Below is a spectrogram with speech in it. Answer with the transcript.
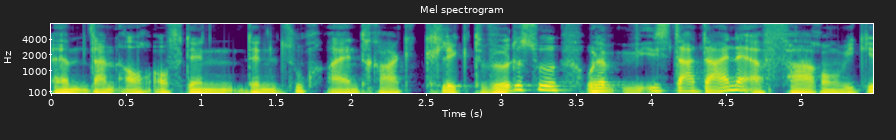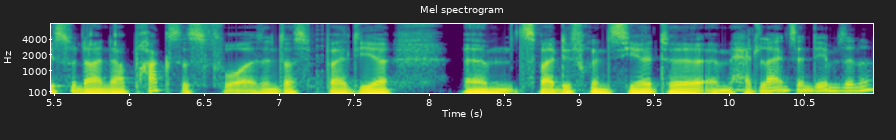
ähm, dann auch auf den, den Sucheintrag klickt. Würdest du, oder wie ist da deine Erfahrung? Wie gehst du da in der Praxis vor? Sind das bei dir ähm, zwei differenzierte ähm, Headlines in dem Sinne?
